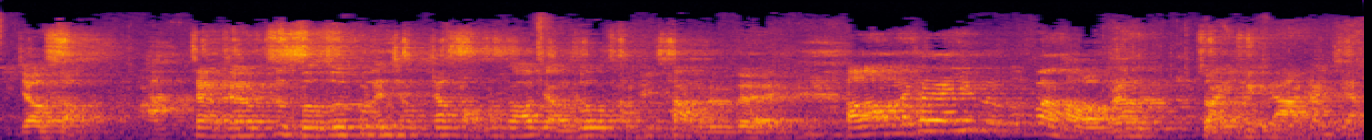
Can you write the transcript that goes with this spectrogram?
比较少。啊，这样这样这首歌不能讲比较少，至少要讲说常去唱，对不对？好了，我们来看看衣服的部分，好了，我们让转一圈给大家看一下，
